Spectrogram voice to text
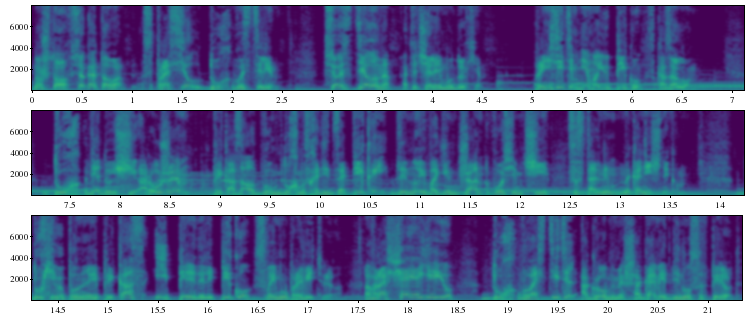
«Ну что, все готово?» — спросил дух-властелин. «Все сделано», — отвечали ему духи. «Принесите мне мою пику», — сказал он. Дух, ведущий оружием, приказал двум духам сходить за пикой длиной в один джан 8 чи с остальным наконечником. Духи выполнили приказ и передали пику своему правителю. Вращая ею, дух-властитель огромными шагами двинулся вперед.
